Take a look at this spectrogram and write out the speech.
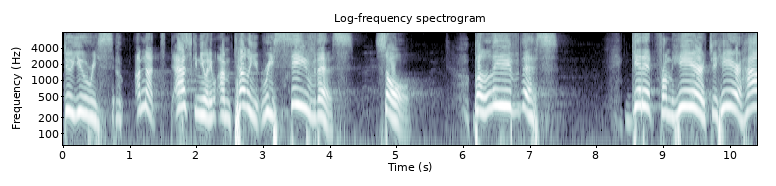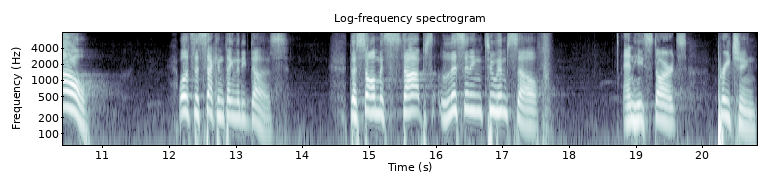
Do you receive? I'm not asking you anymore. I'm telling you, receive this, soul. Believe this. Get it from here to here. How? Well, it's the second thing that he does. The psalmist stops listening to himself and he starts preaching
